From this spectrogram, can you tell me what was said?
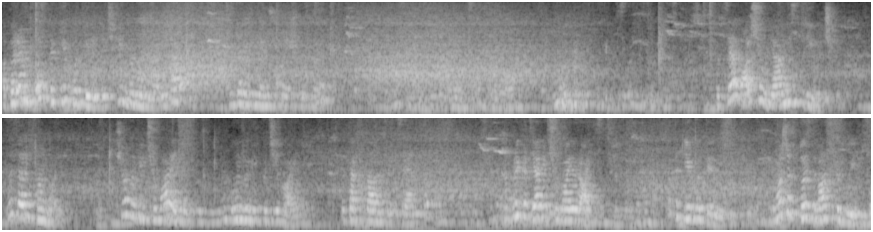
А беремо ось такі годиннички, ми на морі зараз. І Зараз будемо що трошки зробити. Оце ваші уявні стрілочки. Ви зараз на морі. Що ви відчуваєте, коли ви відпочиваєте? Отак ставити центр. Наприклад, я відчуваю радість. Ось такий годинник. Може хтось з вас дивується.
